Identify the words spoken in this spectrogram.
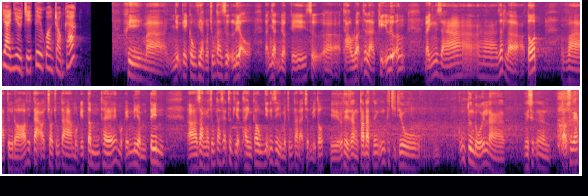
và nhiều chỉ tiêu quan trọng khác khi mà những cái công việc mà chúng ta dự liệu đã nhận được cái sự ờ, thảo luận rất là kỹ lưỡng, đánh giá rất là tốt và từ đó thì tạo cho chúng ta một cái tâm thế, một cái niềm tin ờ, rằng là chúng ta sẽ thực hiện thành công những cái gì mà chúng ta đã chuẩn bị tốt. Thì có thể rằng ta đặt những cái chỉ tiêu cũng tương đối là gây sức ờ, tạo sức ép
